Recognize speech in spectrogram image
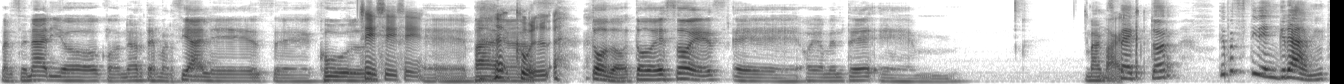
mercenario con artes marciales, eh, cool. Sí, sí, sí. eh, badass, Cool. Todo, todo eso es eh, obviamente Mark, Mark. Spector. Después Steven Grant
